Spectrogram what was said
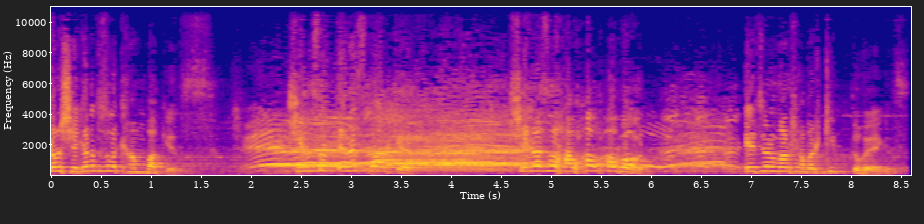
কারণ সেখানে তো ছিল খাম্বা কেস। সেখানে কেস। সেখানে ছিল হাওয়া ভবন। এর জন্য মানুষ আবার ক্ষিপ্ত হয়ে গেছে।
